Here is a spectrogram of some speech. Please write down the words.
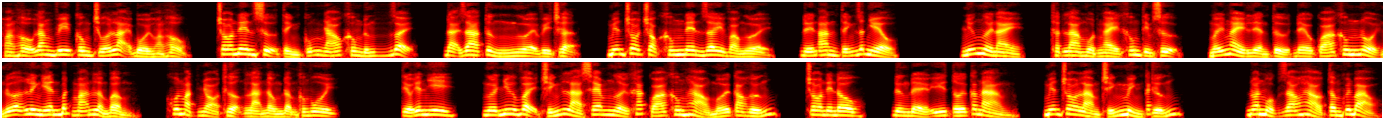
hoàng hậu lăng vi công chúa lại bồi hoàng hậu, cho nên sự tình cũng nháo không đứng dậy, đại gia từng người vì trận, miễn cho chọc không nên dây vào người, đến an tính rất nhiều. Những người này, thật là một ngày không tìm sự, mấy ngày liền tử đều quá không nổi nữa Linh Yên bất mãn lẩm bẩm, khuôn mặt nhỏ thượng là nồng đậm không vui. Tiểu Yên Nhi, người như vậy chính là xem người khác quá không hảo mới cao hứng, cho nên đâu, đừng để ý tới các nàng, miễn cho làm chính mình cách đứng. Đoan mục giao hảo tâm khuyên bảo,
